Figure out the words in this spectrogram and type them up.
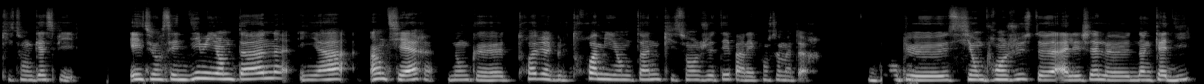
qui sont gaspillées. Et sur ces 10 millions de tonnes, il y a un tiers, donc 3,3 euh, millions de tonnes qui sont jetées par les consommateurs. Donc, euh, si on prend juste euh, à l'échelle euh, d'un caddie,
